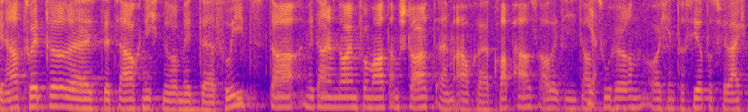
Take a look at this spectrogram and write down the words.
Genau, Twitter äh, ist jetzt auch nicht nur mit äh, Fleets da mit einem neuen Format am Start, ähm, auch äh, Clubhouse, alle, die da Ja. zuhören, euch interessiert das vielleicht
